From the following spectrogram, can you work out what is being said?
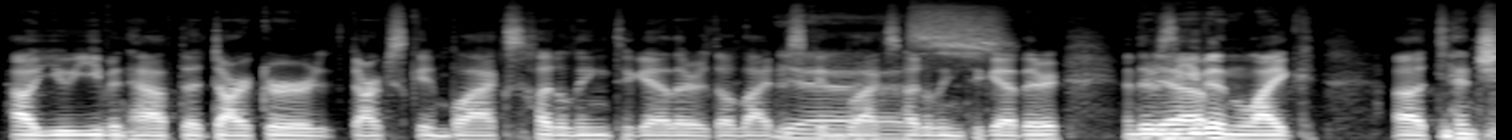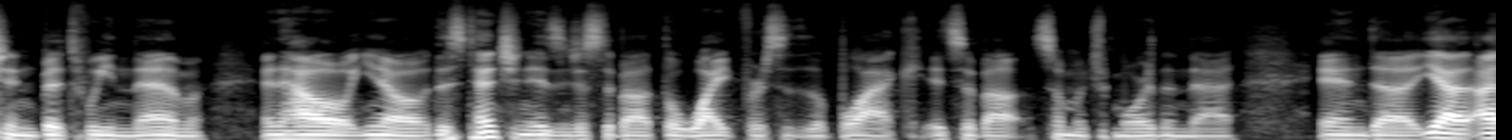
How you even have the darker, dark skinned blacks huddling together, the lighter skinned blacks huddling together, and there's Yep. even like uh, tension between them, and how you know this tension isn't just about the white versus the black; it's about so much more than that. And uh, yeah, I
